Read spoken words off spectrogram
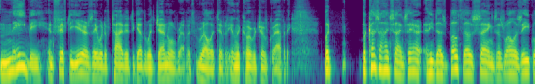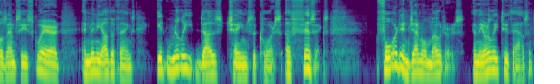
Maybe in 50 years they would have tied it together with general relativity and the curvature of gravity. But because Einstein's there and he does both those things as well as E equals mc squared and many other things, it really does change the course of physics. Ford and General Motors in the early 2000s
